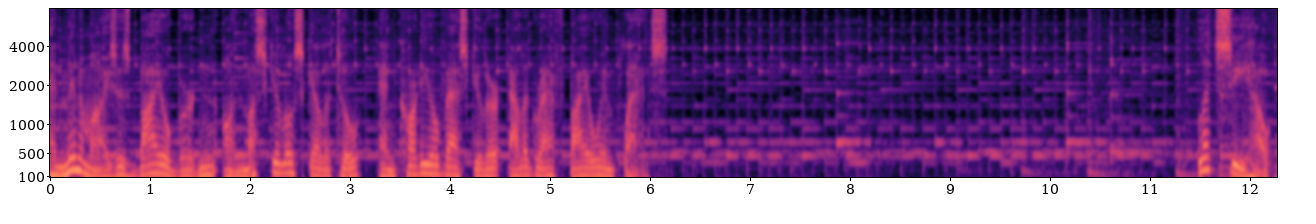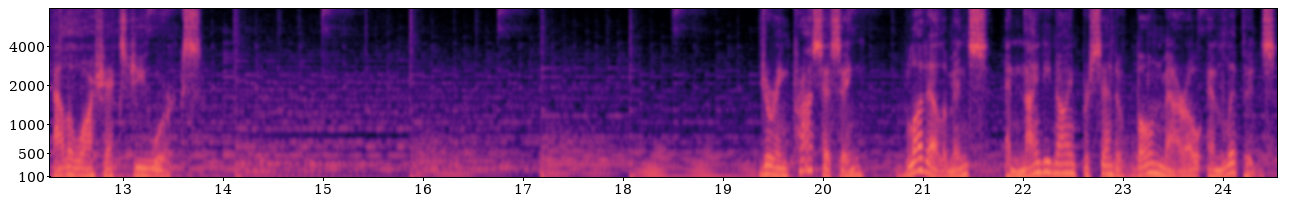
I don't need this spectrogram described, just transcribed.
and minimizes bioburden on musculoskeletal and cardiovascular allograft bioimplants. Let's see how AlloWash XG works. During processing, blood elements and 99% of bone marrow and lipids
